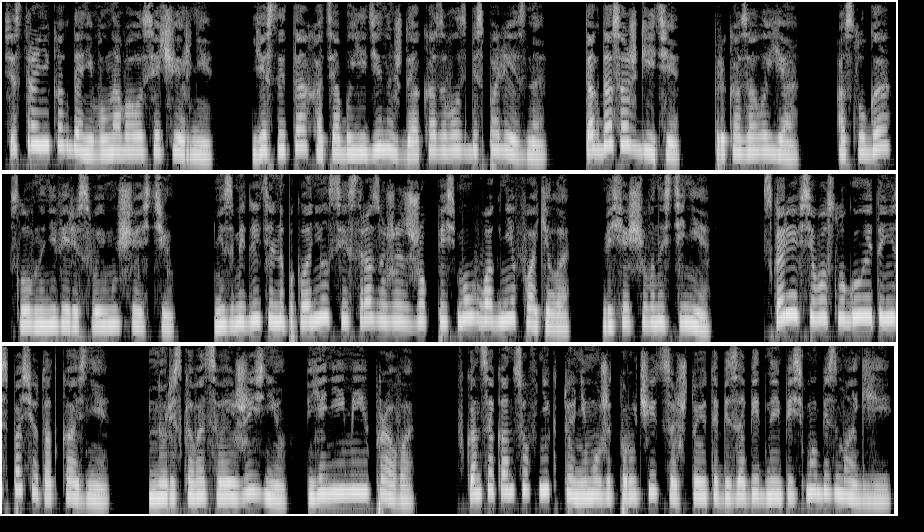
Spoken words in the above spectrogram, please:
Сестра никогда не волновалась о черни, если та хотя бы единожды оказывалась бесполезна. Тогда сожгите, приказала я. А слуга, словно не веря своему счастью, незамедлительно поклонился и сразу же сжег письмо в огне факела, висящего на стене. Скорее всего, слугу это не спасет от казни. Но рисковать своей жизнью я не имею права. В конце концов, никто не может поручиться, что это безобидное письмо без магии.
